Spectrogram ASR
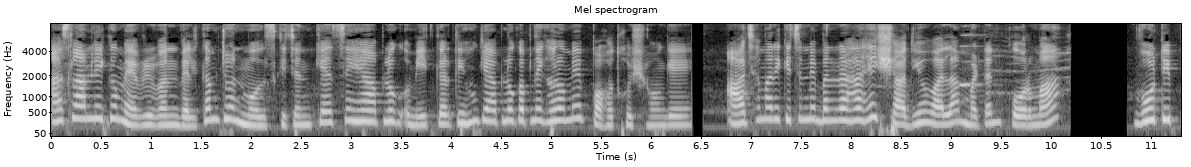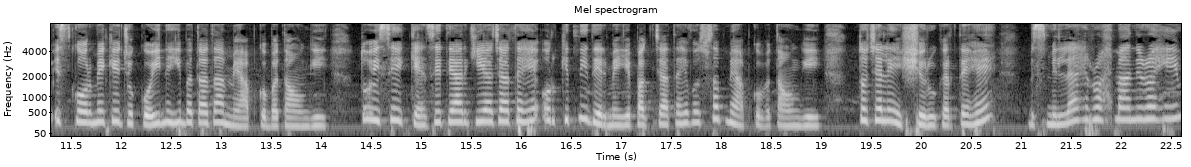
अस्सलाम वालेकुम everyone welcome to Anmol's kitchen कैसे हैं आप लोग? उम्मीद करती हूँ कि आप लोग अपने घरों में बहुत खुश होंगे। आज हमारे किचन में बन रहा है शादियों वाला मटन कोरमा। वो टिप इस कोरमे के जो कोई नहीं बताता, मैं आपको बताऊँगी। तो इसे कैसे तैयार किया जाता है और कितनी देर में ये पक जाता है, वो सब मैं आपको बताऊँगी। तो चले, शुरू करते हैं। बिस्मिल्लाहिर्रहमानिर्रहीम।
